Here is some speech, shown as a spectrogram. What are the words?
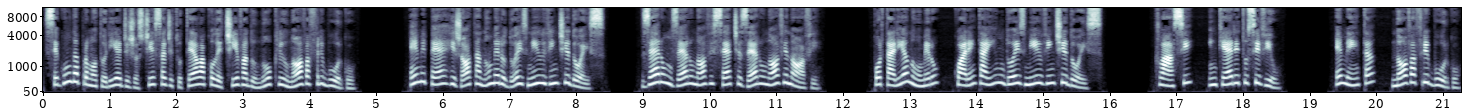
Segunda Promotoria de Justiça de Tutela Coletiva do Núcleo Nova Friburgo. MPRJ número 2022. 01097099. Portaria número 41-2022. Classe: Inquérito Civil. Ementa: Nova Friburgo.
